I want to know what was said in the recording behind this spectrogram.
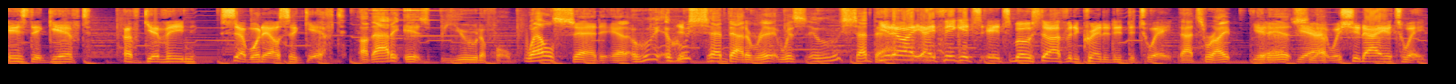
is the gift of giving someone else a gift. Oh, that is beautiful. Well said. who who yeah. said that? Was who said that? You know, I, I, think it's it's most often accredited to Twain. That's right. Yeah, it is. Yeah, yeah, it was Shania Twain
